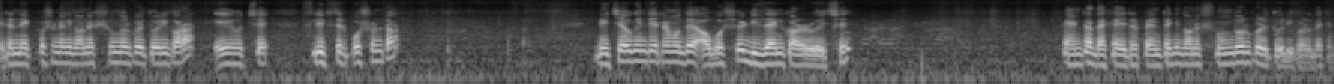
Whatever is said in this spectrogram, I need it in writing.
এটা নেক পোর্শনটা কিন্তু অনেক সুন্দর করে তৈরি করা। এই হচ্ছে স্লিপসের পোর্শনটা নিচেও কিন্তু এটার মধ্যে অবশ্যই ডিজাইন করা রয়েছে। প্যান্টটা দেখা এটার প্যান্টটা কিন্তু অনেক সুন্দর করে তৈরি করা, দেখেন।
